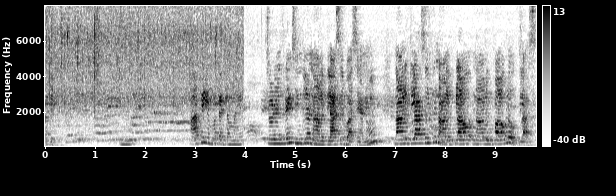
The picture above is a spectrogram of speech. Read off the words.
అది ఆపేయమ్మ పెద్దమ్మాయి. చూడండి ఫ్రెండ్స్ ఇందులో నాలుగు గ్లాసులు పోసాను. నాలుగు గ్లాసులకి నాలుగు ప్లావ్ నాలుగు పావులు ఒక గ్లాసు.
